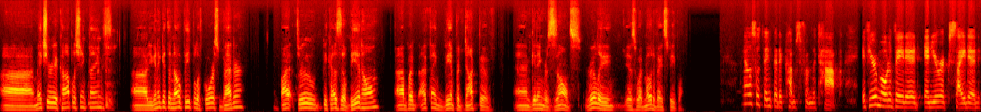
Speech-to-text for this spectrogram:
Uh, make sure you're accomplishing things. Uh, you're going to get to know people, of course, better by, through because they'll be at home. Uh, but I think being productive and getting results really is what motivates people. I also think that it comes from the top. If you're motivated and you're excited,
